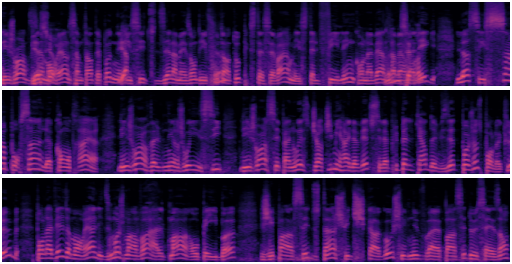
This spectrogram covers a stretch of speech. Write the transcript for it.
les, joueurs disaient à Montréal, ça ne me tentait pas de venir ici. Tu disais la maison des fous tantôt, puis que c'était sévère, mais c'était le feeling qu'on avait à travers la Ligue. Là, c'est 100 le contraire. Les joueurs veulent venir jouer ici. Les joueurs s'épanouissent. Georgi Mihailovic, c'est la plus belle carte de visite, pas juste pour le club, pour la ville de Montréal. Il dit, moi, je m'en vais à Alkmaar, aux Pays-Bas. J'ai passé du temps, je suis de Chicago, je suis venu euh, passer deux saisons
